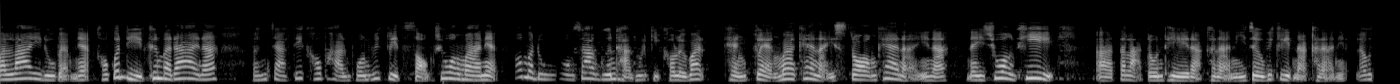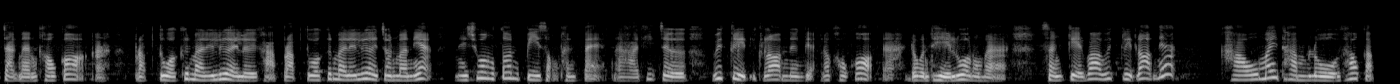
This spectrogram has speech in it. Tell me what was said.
มาไล่ดูแบบเนี้ยเขาก็ดีดขึ้นมาได้นะ หลังจากที่เขาผ่านพ้นวิกฤต 2 ช่วงมาเนี่ยก็มาดูโครงสร้างพื้นฐานธุรกิจเขาเลยว่าแข็งแกร่งมากแค่ไหนสตรองแค่ไหนนะในช่วงที่ตลาดโดนเทนะขณะนี้เจอวิกฤตหนักขนาดนี้แล้วจากนั้นเขาก็ปรับตัวขึ้นมาเรื่อยๆเลยค่ะ ปรับตัวขึ้นมาเรื่อยๆ จนมาเนี้ยในช่วงต้นปี 2008 นะคะที่เจอวิกฤตอีกรอบนึงเนี่ยแล้วเขาก็โดนเทร่วงลงมา สังเกตว่าวิกฤตรอบเนี้ยเขาไม่ทำโลเท่ากับ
